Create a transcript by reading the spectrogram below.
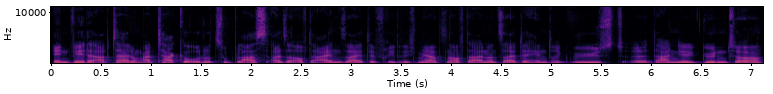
entweder Abteilung Attacke oder zu blass. Also auf der einen Seite Friedrich Merzen, auf der anderen Seite Hendrik Wüst, äh, Daniel Günther,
